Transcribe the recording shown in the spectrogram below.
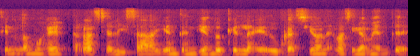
siendo una mujer racializada y entendiendo que la educación es básicamente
